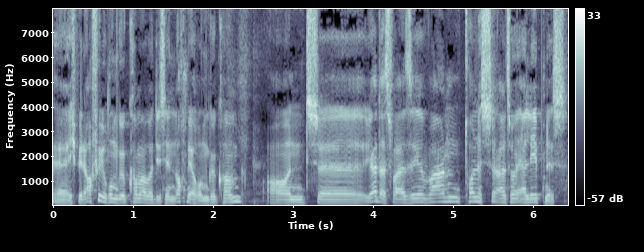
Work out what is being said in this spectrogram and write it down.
ich bin auch viel rumgekommen, aber die sind noch mehr rumgekommen. Und äh, ja, das war sehr, war ein tolles also Erlebnis.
